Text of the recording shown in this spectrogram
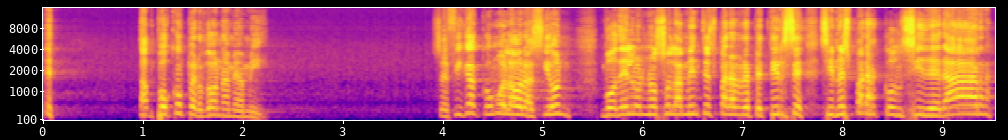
tampoco perdóname a mí. Se fija cómo la oración modelo no solamente es para repetirse, sino es para considerar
